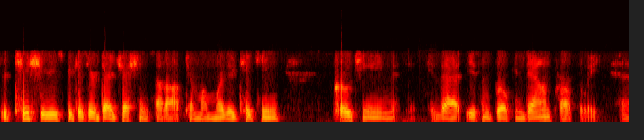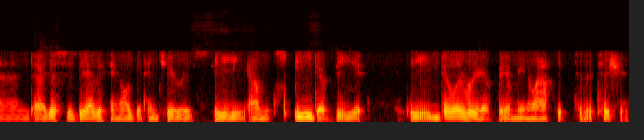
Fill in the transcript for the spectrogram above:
their tissues because their digestion is not optimum, or they're taking protein that isn't broken down properly. And uh, this is the other thing I'll get into is the um, speed of the the delivery of the amino acids to the tissue.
